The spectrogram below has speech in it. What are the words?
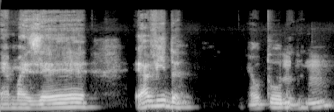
né? Mas é, é a vida, é o todo. Uhum.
